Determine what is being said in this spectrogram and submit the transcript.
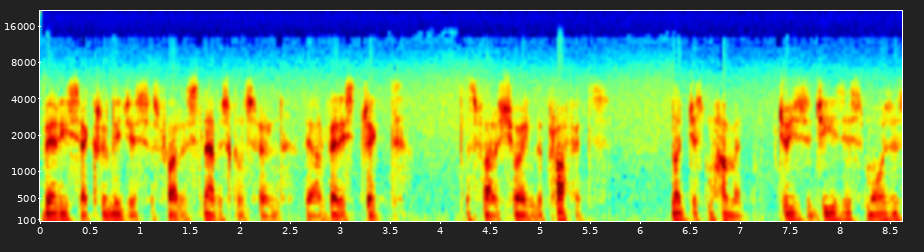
very sacrilegious as far as Islam is concerned. They are very strict as far as showing the prophets, not just Muhammad, Jesus, Moses.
